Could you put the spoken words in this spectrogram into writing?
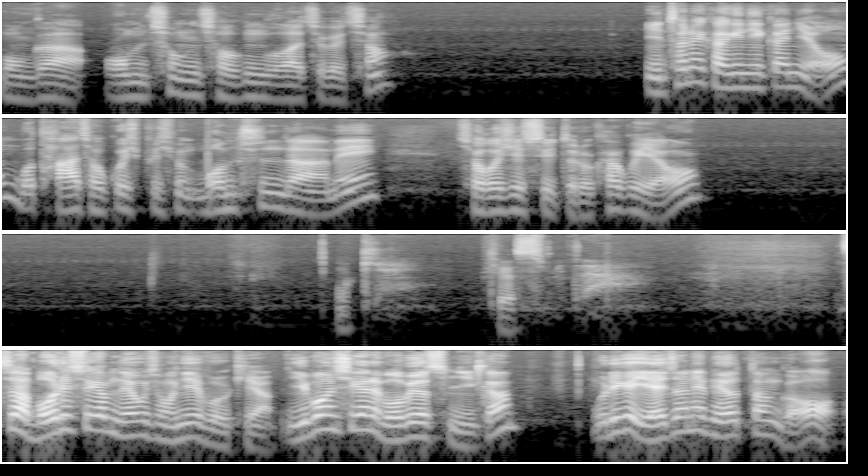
뭔가 엄청 적은 것 같죠, 그렇죠? 인터넷 강의니까요. 뭐 다 적고 싶으시면 멈춘 다음에 적으실 수 있도록 하고요. 오케이. 되었습니다. 자, 머릿속에 한번 내용 정리해 볼게요. 이번 시간에 뭐 배웠습니까? 우리가 예전에 배웠던 거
